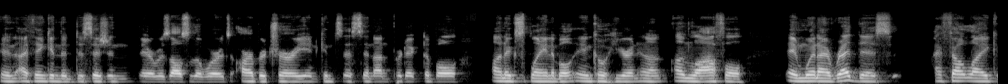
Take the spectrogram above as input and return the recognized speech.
And I think in the decision, there was also the words arbitrary, inconsistent, unpredictable, unexplainable, incoherent, and un- unlawful. And when I read this, I felt like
